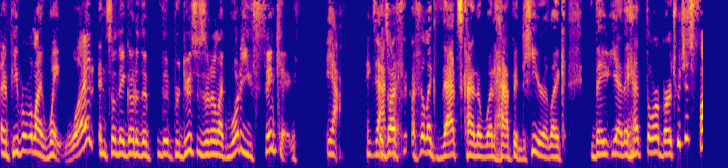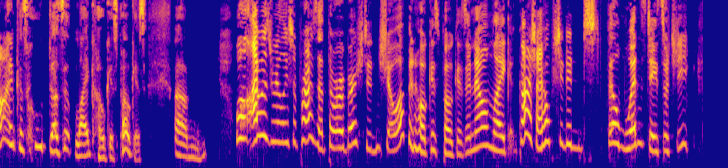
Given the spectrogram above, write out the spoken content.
And people were like, wait, what? And so they go to the, the producers and they're like, what are you thinking? Yeah. Exactly. so I, f- I feel like that's kind of what happened here. Like they, yeah, they had Thora Birch, which is fine because who doesn't like Hocus Pocus? Um, well, I was really surprised that Thora Birch didn't show up in Hocus Pocus. And now I'm like, gosh, I hope she didn't film Wednesday so she,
